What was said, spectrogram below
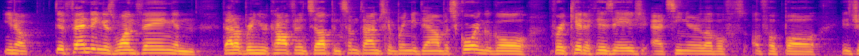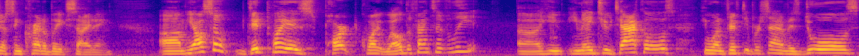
you know, defending is one thing, and that'll bring your confidence up, and sometimes can bring it down. But scoring a goal for a kid of his age at senior level of football is just incredibly exciting. Um, he also did play his part quite well defensively. Uh, he, he made two tackles. He won 50% of his duels.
